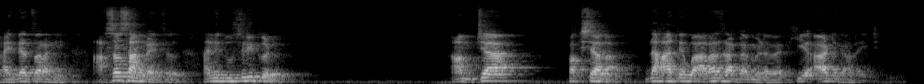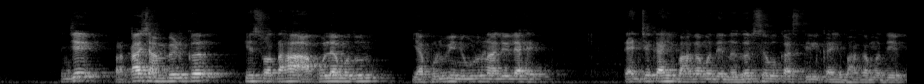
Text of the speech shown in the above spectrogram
फायद्याचा राहील. असं सांगायचं. आणि दुसरीकडं आमच्या पक्षाला दहा ते बारा जागा मिळाव्यात ही आठ घालायची. म्हणजे प्रकाश आंबेडकर हे स्वतः अकोल्यामधून यापूर्वी निवडून आलेले आहेत. त्यांचे काही भागामध्ये नगरसेवक असतील काही भागामध्ये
